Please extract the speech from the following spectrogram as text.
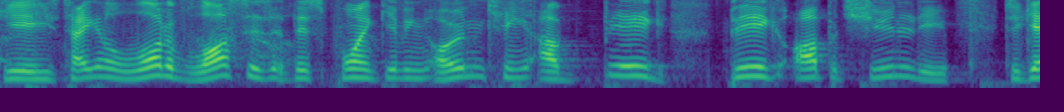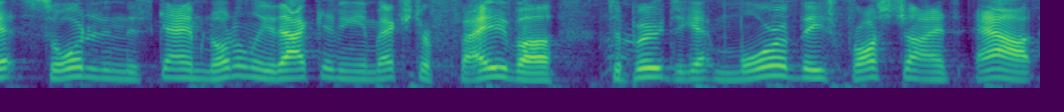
here. He's taken a lot of losses at this point, giving Odin King a big, big opportunity to get sorted in this game. Not only that, giving him extra favor to boot to get more of these Frost Giants out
